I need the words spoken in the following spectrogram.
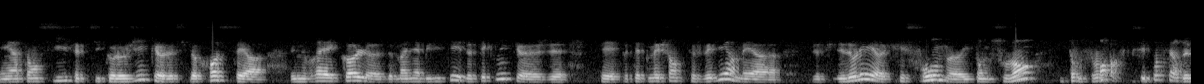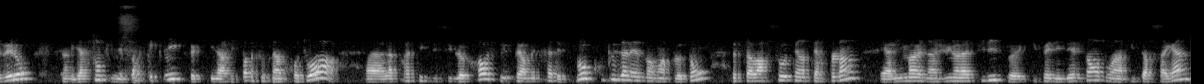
et intensif et psychologique. Le cyclocross, c'est euh, une vraie école de maniabilité et de technique. Euh, c'est peut-être méchant ce que je vais dire, mais euh, je suis désolé. Chris Froome, il tombe souvent. Il tombe souvent parce qu'il sait pas faire de vélo. C'est un garçon qui n'est pas technique, qui n'arrive pas à sauter un trottoir. Euh, la pratique du cyclocross lui permettrait d'être beaucoup plus à l'aise dans un peloton, de savoir sauter un terre-plein. Et à l'image d'un Julien Lafilippe euh, qui fait des descentes ou un Peter Sagan,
